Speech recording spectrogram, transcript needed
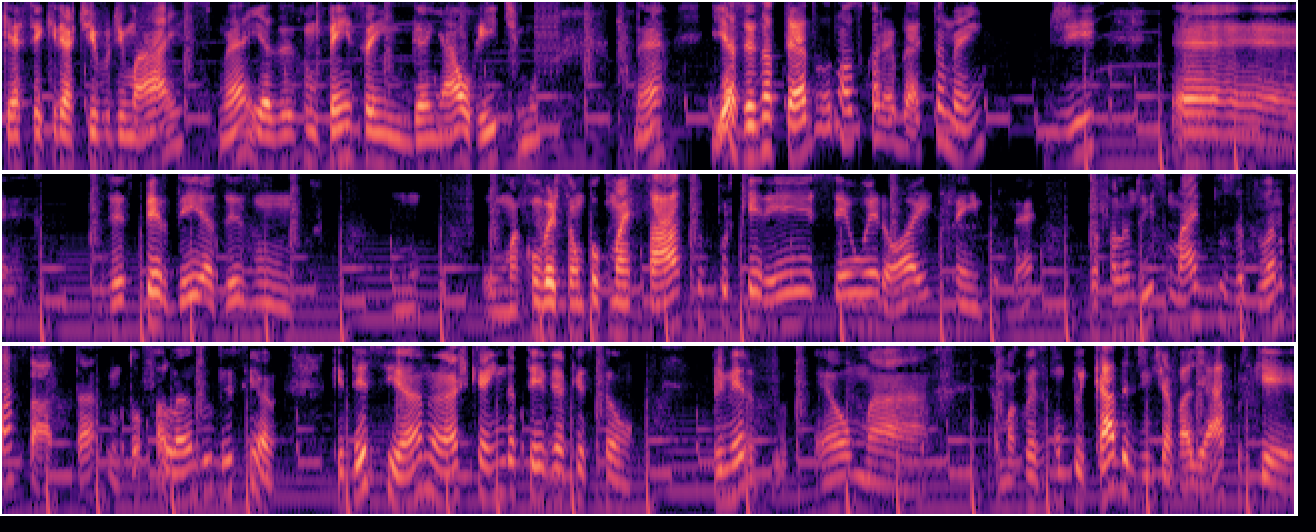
quer ser criativo demais, né? E às vezes não pensa em ganhar o ritmo, né? E às vezes até do nosso quarterback também, de é, às vezes perder, às vezes um, um- uma conversão um pouco mais fácil por querer ser o herói sempre, né? Tô falando isso mais do, do ano passado, tá? Não tô falando desse ano. Porque desse ano eu acho que ainda teve a questão. Primeiro, é uma, é uma coisa complicada de a gente avaliar, porque,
